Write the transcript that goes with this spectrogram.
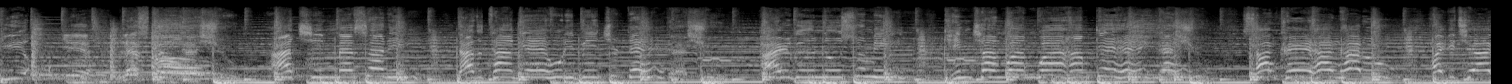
yeah. Let's go 아침 햇살이 따뜻하게 우리 비출 때 밝은 웃음이 김창완과 함께해 상쾌한 하루 활기차게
